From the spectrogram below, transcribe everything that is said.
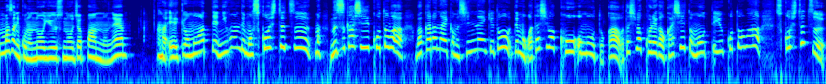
まさにこのノーユースノージャパンのね、まあ、影響もあって、日本でも少しずつ、まあ、難しいことはわからないかもしれないけど、でも私はこう思うとか、私はこれがおかしいと思うっていうことは、少しずつ、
